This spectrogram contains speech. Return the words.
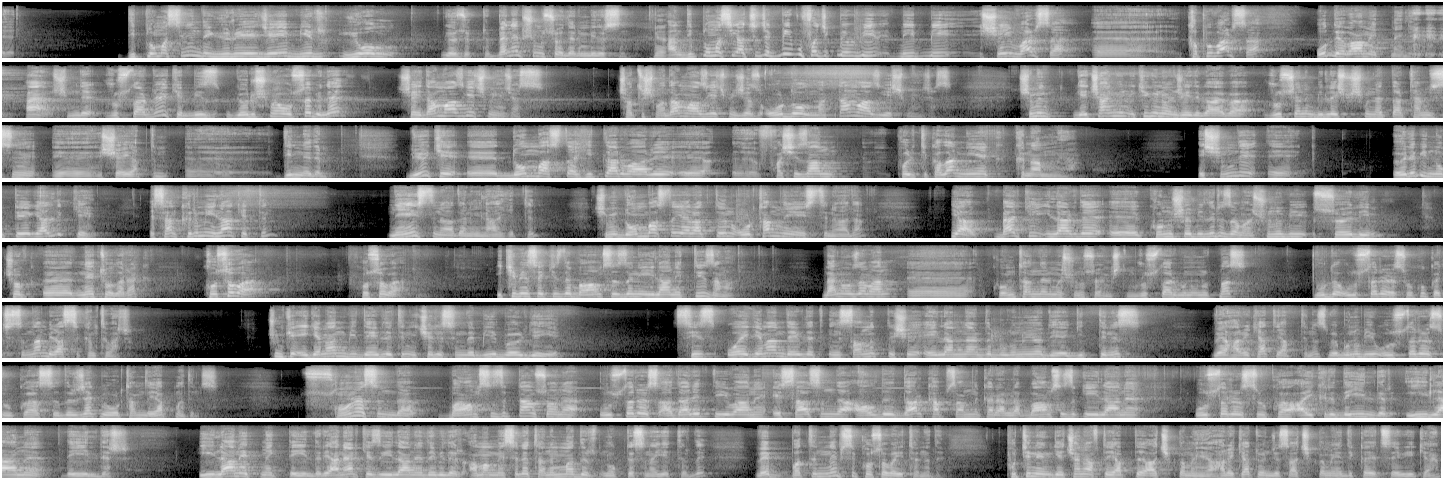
diplomasinin de yürüyeceği bir yol gözüktü. Ben hep şunu söylerim bilirsin. Evet. Hani diplomasiyi açacak bir ufacık bir bir, bir, bir şey varsa, e, kapı varsa o devam etmeli. Ha şimdi Ruslar diyor ki biz görüşme olsa bile şeyden vazgeçmeyeceğiz. Çatışmadan vazgeçmeyeceğiz. Orada olmaktan vazgeçmeyeceğiz. Şimdi geçen gün iki gün önceydi galiba Rusya'nın Birleşmiş Milletler temsilcisini e, şey yaptım, e, dinledim. Diyor ki e, Donbas'ta Hitlervari e, e, faşizan politikalar niye kınanmıyor? E şimdi e, öyle bir noktaya geldik ki e sen Kırım'ı ilhak ettin. Neye istinaden ilhak ettin? Şimdi Donbas'ta yarattığın ortam neye istinaden? Ya belki ileride e, konuşabiliriz ama şunu bir söyleyeyim. Çok e, net olarak. Kosova Kosova 2008'de bağımsızlığını ilan ettiği zaman ben o zaman e, komutanlarıma şunu söylemiştim. Ruslar bunu unutmaz. Burada uluslararası hukuk açısından biraz sıkıntı var. Çünkü egemen bir devletin içerisinde bir bölgeyi siz o egemen devlet insanlık dışı eylemlerde bulunuyor diye gittiniz ve harekat yaptınız ve bunu bir uluslararası hukuka sığdıracak bir ortamda yapmadınız. Sonrasında bağımsızlıktan sonra Uluslararası Adalet Divanı esasında aldığı dar kapsamlı kararla bağımsızlık ilanı uluslararası hukuka aykırı değildir. İlanı değildir. İlan etmek değildir. Yani herkes ilan edebilir ama mesele tanınmadır noktasına getirdi. Ve Batı'nın hepsi Kosova'yı tanıdı. Putin'in geçen hafta yaptığı açıklamaya, harekat öncesi açıklamaya dikkat et sevgili Kerem.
